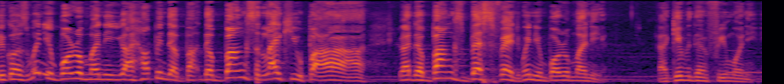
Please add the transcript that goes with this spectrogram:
Because when you borrow money, you are helping the bank. The banks like you. Pa. You are the bank's best friend when you borrow money. You are giving them free money.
